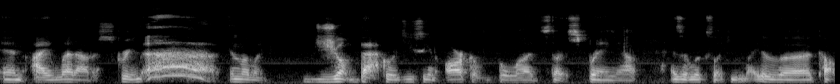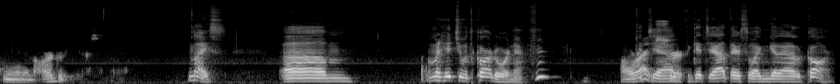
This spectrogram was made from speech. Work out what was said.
and I let out a scream. Ah! And then like jump backwards. You see an arc of blood start spraying out as it looks like you might have uh, caught me in an artery or something. Nice. Um, I'm gonna hit you with the car door now. All right, get you sure. out, get you out there so I can get out of the car.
